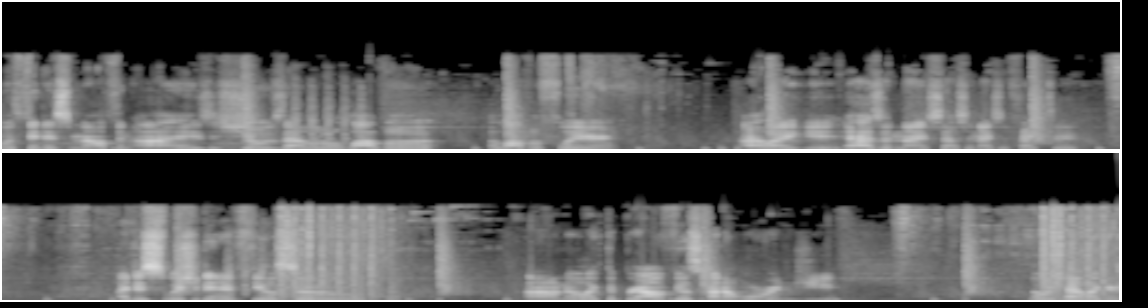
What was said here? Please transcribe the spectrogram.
within its mouth and eyes, it shows that little lava, lava flare. I like it. It has a nice, has a nice effect to it. I just wish it didn't feel so. I don't know, like the brown feels kind of orangey. I wish I had like a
